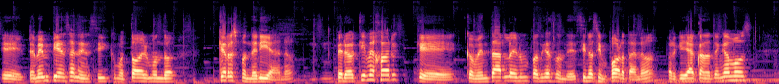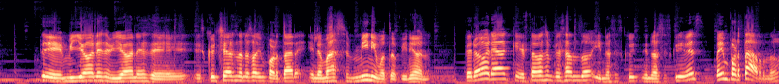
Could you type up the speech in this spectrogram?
eh, también piensan en sí, como todo el mundo, qué respondería, ¿no? Pero qué mejor que comentarlo en un podcast donde sí nos importa, ¿no? Porque ya cuando tengamos de millones de millones de escuchas no nos va a importar en lo más mínimo tu opinión. Pero ahora que estamos empezando y nos, escu- y nos escribes, va a importar, ¿no?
